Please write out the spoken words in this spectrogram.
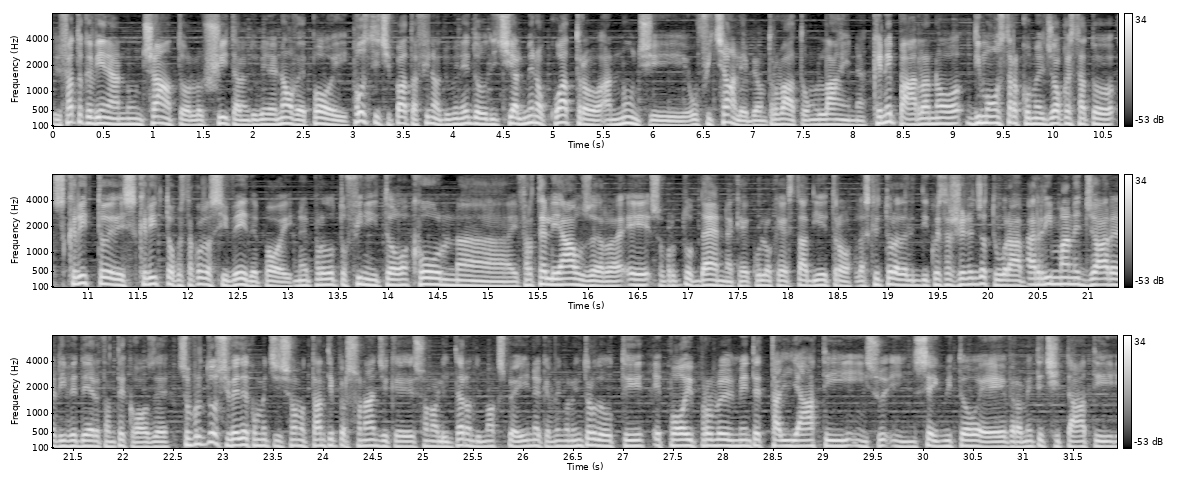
il fatto che viene annunciato l'uscita nel 2020 2009 poi posticipata fino al 2012 almeno quattro annunci ufficiali abbiamo trovato online che ne parlano dimostra come il gioco è stato scritto e riscritto. Questa cosa si vede poi nel prodotto finito con uh, i fratelli Hauser e soprattutto Dan che è quello che sta dietro la scrittura di questa sceneggiatura a rimaneggiare e rivedere tante cose. Soprattutto si vede come ci sono tanti personaggi che sono all'interno di Max Payne che vengono introdotti e poi probabilmente tagliati in, su- in seguito e veramente citati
